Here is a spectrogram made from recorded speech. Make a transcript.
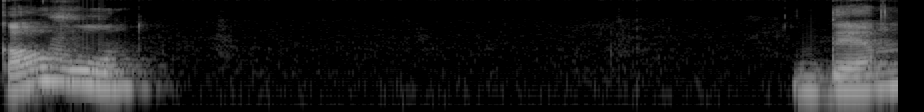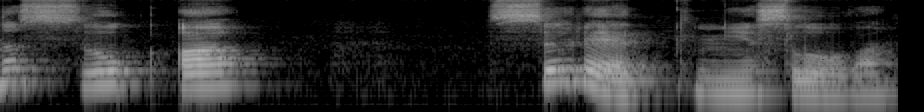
Кавун. Де нас звук А? Середнє слово.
